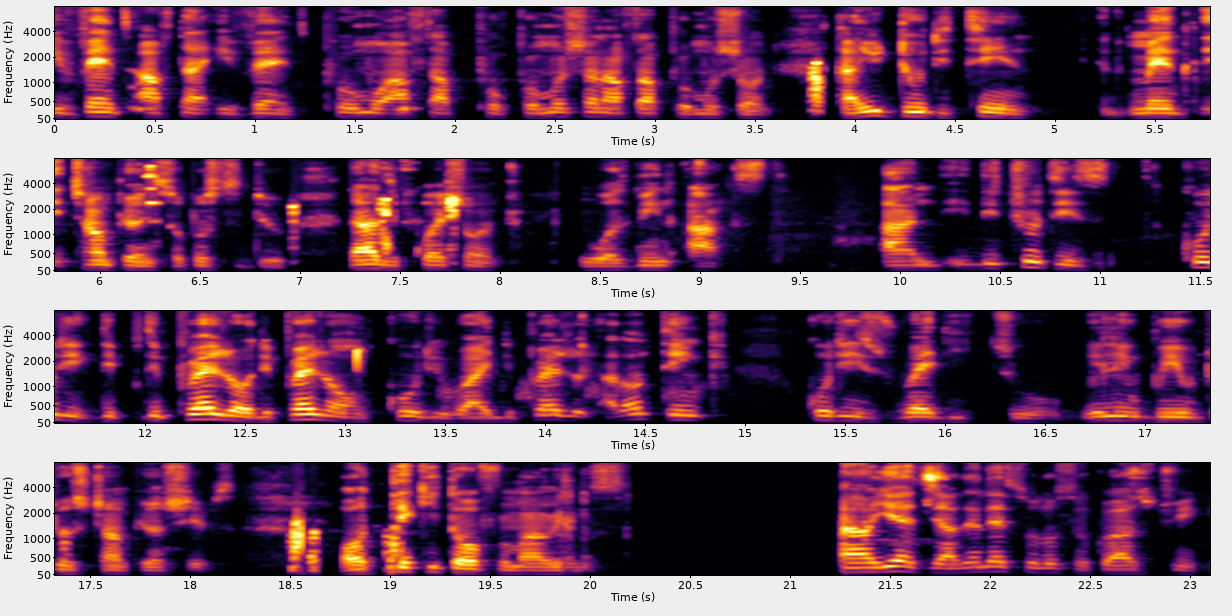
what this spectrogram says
event after event, promo after pro- promotion after promotion? Can you do the thing it meant the champion is supposed to do? That's the question he was being asked. And the truth is, Cody, the, the pressure, the pressure on Cody, right? The pressure. I don't think Cody is ready to really wield those championships or take it off from Reigns. Uh, yes, he has ended Solo Sikoa streak,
